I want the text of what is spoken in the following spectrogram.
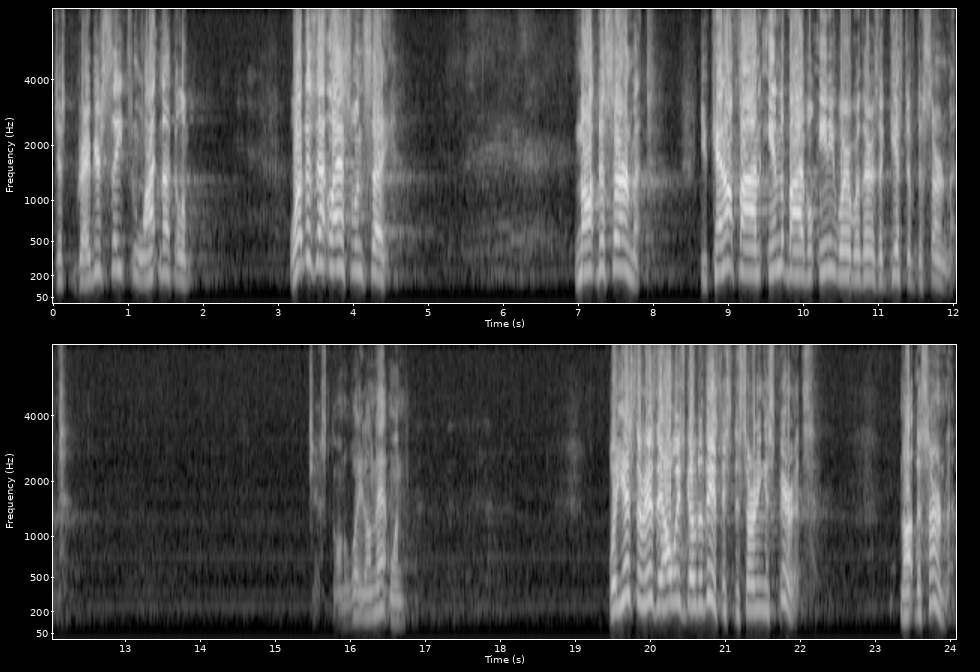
Just grab your seats and white knuckle them. What does that last one say? Not discernment. You cannot find in the Bible anywhere where there's a gift of discernment. Just going to wait on that one. Well, yes, there is. They always go to this it's discerning of spirits, not discernment.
